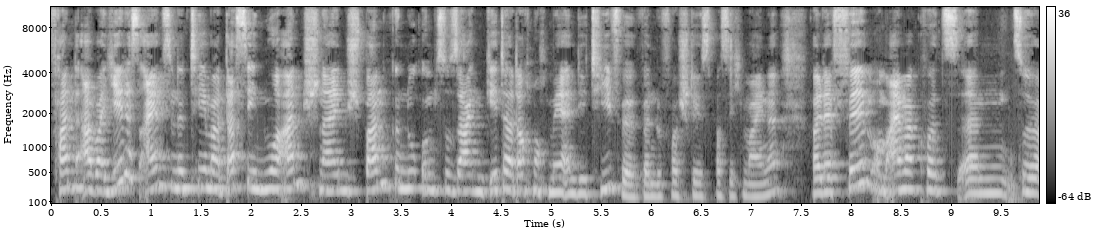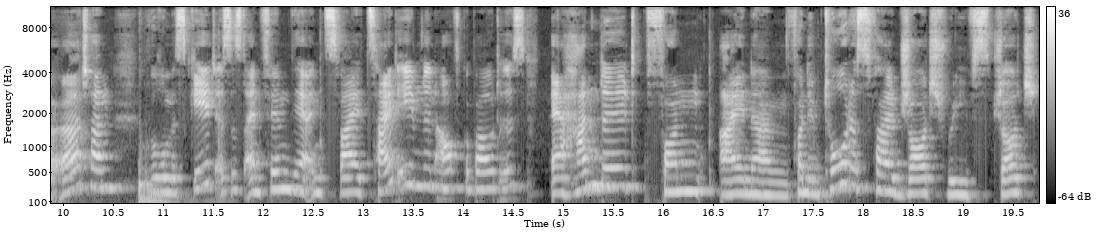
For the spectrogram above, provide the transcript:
fand aber jedes einzelne Thema, das sie nur anschneiden, spannend genug, um zu sagen, geht da doch noch mehr in die Tiefe, wenn du verstehst, was ich meine. Weil der Film, um einmal kurz ähm, zu erörtern, worum es geht, es ist ein Film, der in zwei Zeitebenen aufgebaut ist. Er handelt von einem, von dem Todesfall George Reeves. George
